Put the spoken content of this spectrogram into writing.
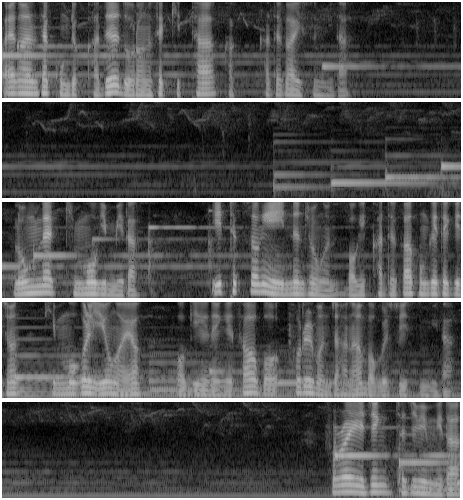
빨간색 공격 카드, 노란색 기타 각 카드가 있습니다. 롱넥 긴목입니다. 이 특성이 있는 종은 먹이 카드가 공개되기 전 긴목을 이용하여 먹이 은행에서 뭐, 풀을 먼저 하나 먹을 수 있습니다. 포레이징 채집입니다.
